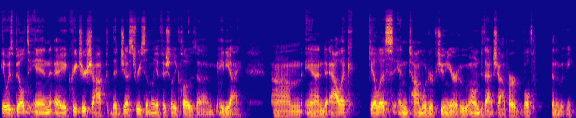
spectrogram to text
it was built in a creature shop that just recently officially closed, um, ADI. Um, and Alec Gillis and Tom Woodruff Jr., who owned that shop, are both in the movie.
